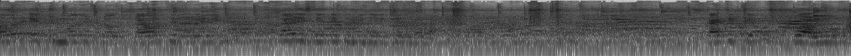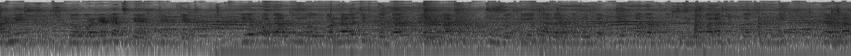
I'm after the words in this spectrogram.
त्यावर एक चुंबक घेतलं त्यावर फिरवल्याने काय दिसते ते तुम्ही निरीक्षण करा काय चिटके वाळू आणि लोखंडी टाचण्या चिटके जे पदार्थ लोखंडाला चिटकतात त्यांना चुंबकीय पदार्थ म्हणतात जे पदार्थ चुंबकाला चिटकत नाही त्यांना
